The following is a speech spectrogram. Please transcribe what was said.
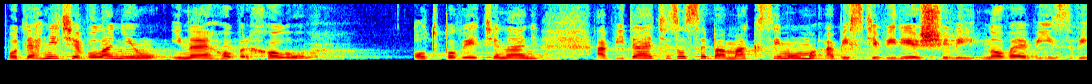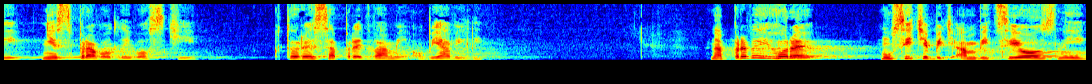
Podľahnete volaniu iného vrcholu, odpoviete naň a vydáte zo seba maximum, aby ste vyriešili nové výzvy nespravodlivosti, ktoré sa pred vami objavili. Na prvej hore musíte byť ambiciózni,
